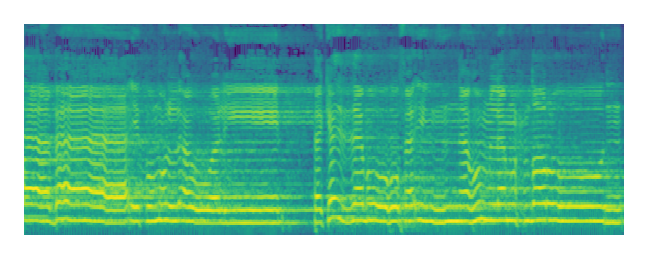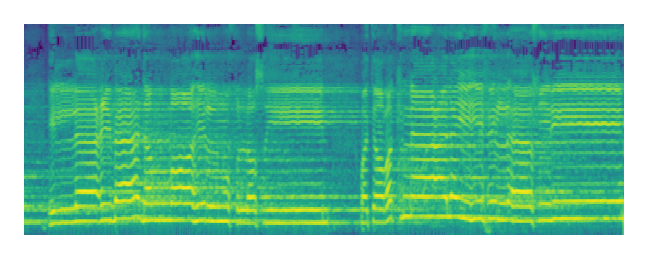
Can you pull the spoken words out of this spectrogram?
آبائكم الأولين. فكذبوه فإنهم لمحضرون. إلا عباد الله المخلصين. وتركنا عليه في الآخرين.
